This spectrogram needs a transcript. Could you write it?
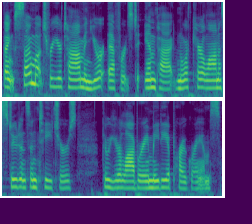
Thanks so much for your time and your efforts to impact North Carolina students and teachers through your library media programs.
